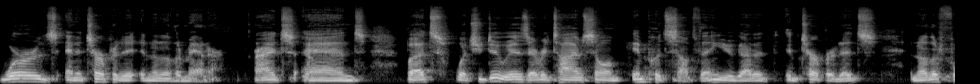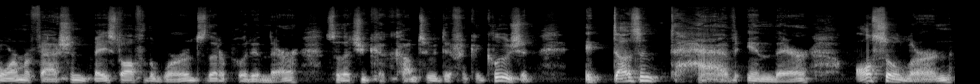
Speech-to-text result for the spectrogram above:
words and interpret it in another manner, right? And but what you do is every time someone inputs something, you got to interpret it in another form or fashion based off of the words that are put in there, so that you can come to a different conclusion. It doesn't have in there also learn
